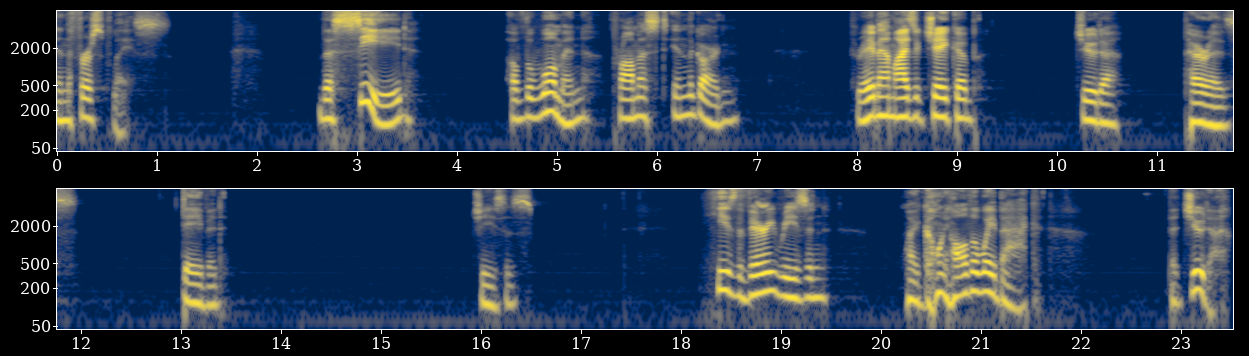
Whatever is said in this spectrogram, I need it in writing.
in the first place. The seed of the woman promised in the garden through Abraham, Isaac, Jacob, Judah, Perez, David, Jesus. He is the very reason why, going all the way back, that Judah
